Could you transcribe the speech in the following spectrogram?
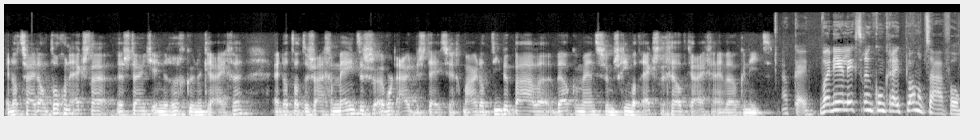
En dat zij dan toch een extra steuntje in de rug kunnen krijgen. En dat dat dus aan gemeentes uh, wordt uitbesteed, zeg maar. Dat die bepalen welke mensen misschien wat extra geld krijgen en welke niet. Oké. Wanneer ligt er een concreet plan op tafel?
